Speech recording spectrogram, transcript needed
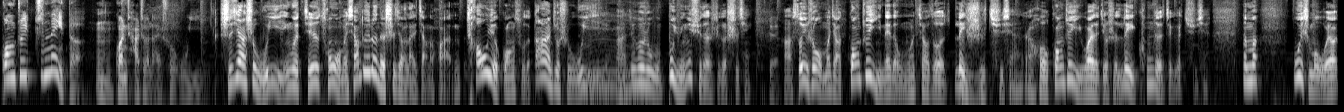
光锥之内的嗯，观察者来说无意义？实际上是无意义，因为其实从我们相对论的视角来讲的话，超越光速的当然就是无意义、嗯啊，这个是我不允许的这个事情。对啊，所以说我们讲光锥以内的，我们叫做类时曲线，然后光锥以外的就是类空的这个曲线。那么。为什么我要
